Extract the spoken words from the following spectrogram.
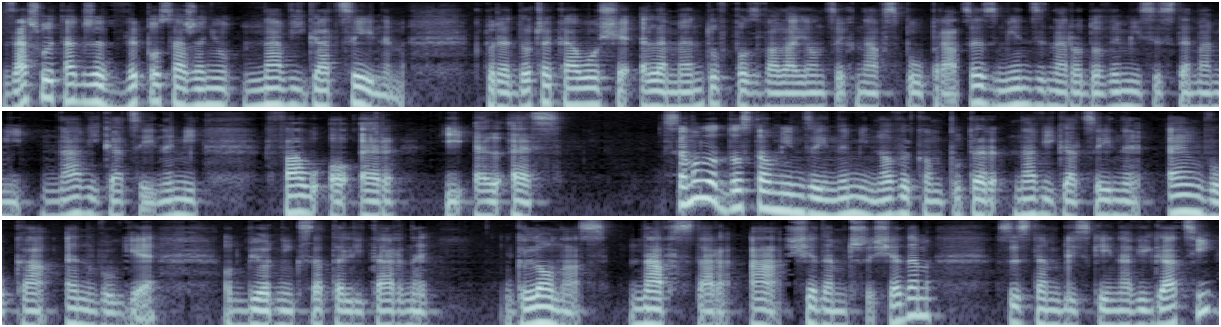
zaszły także w wyposażeniu nawigacyjnym, które doczekało się elementów pozwalających na współpracę z międzynarodowymi systemami nawigacyjnymi VOR i LS. Samolot dostał m.in. nowy komputer nawigacyjny MWK-NWG, odbiornik satelitarny GLONASS Navstar A737, system bliskiej nawigacji,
